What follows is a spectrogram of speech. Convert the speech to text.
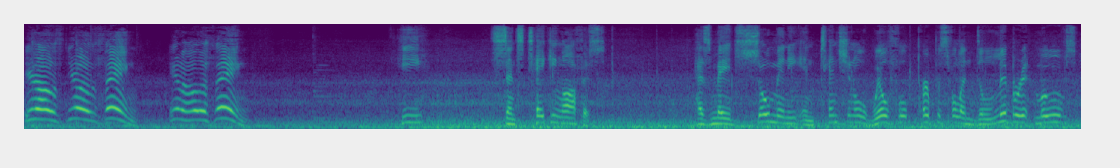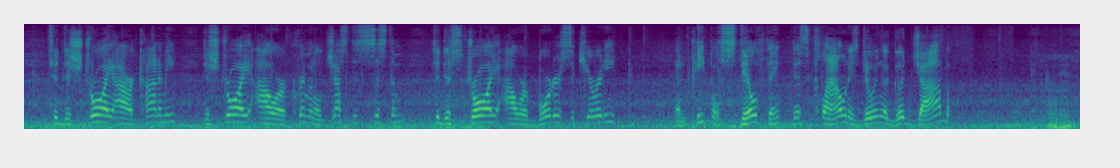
You know, you know the thing. You know the thing. He, since taking office, has made so many intentional, willful, purposeful, and deliberate moves to destroy our economy, destroy our criminal justice system, to destroy our border security, and people still think this clown is doing a good job?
